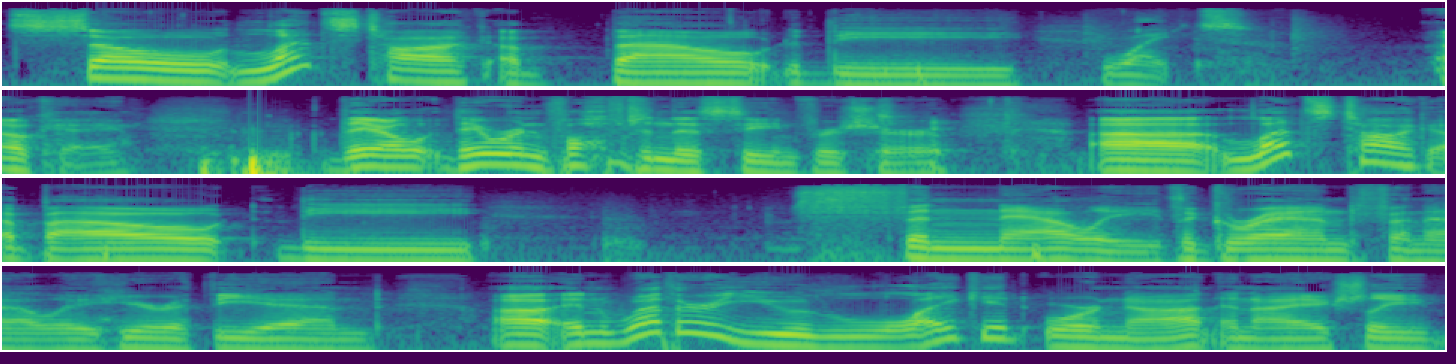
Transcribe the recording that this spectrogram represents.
so let's talk about the. Whites. Okay, they they were involved in this scene for sure. Uh, let's talk about the finale, the grand finale here at the end, uh, and whether you like it or not. And I actually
